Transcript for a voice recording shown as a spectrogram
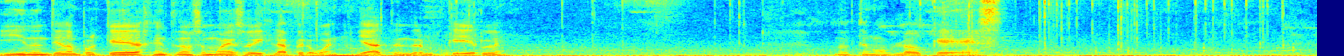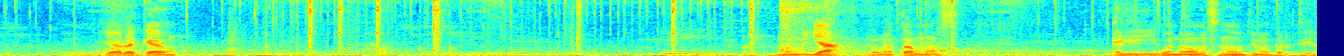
y no entiendo por qué la gente no se mueve a su isla, pero bueno, ya tendremos que irle. No tengo bloques. ¿Y ahora qué hago? Bueno, ya, lo matamos. Y bueno, vamos a una última partida.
